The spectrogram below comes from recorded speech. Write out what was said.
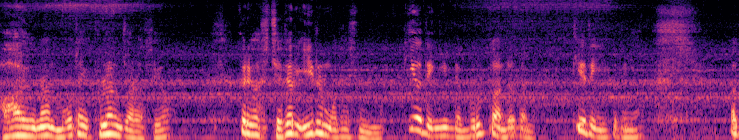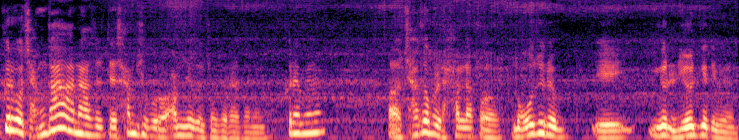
아유, 난 모터에 불나는 줄 알았어요. 그래가서 제대로 일을 못했습니다. 뛰어댕기는데 무릎도 안 되다 뛰어댕기거든요. 어, 그리고 장가 놨을 때 30으로 압력을 조절하잖아요. 그러면은 어, 작업을 하려고 노즐을 예, 이걸 열게 되면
